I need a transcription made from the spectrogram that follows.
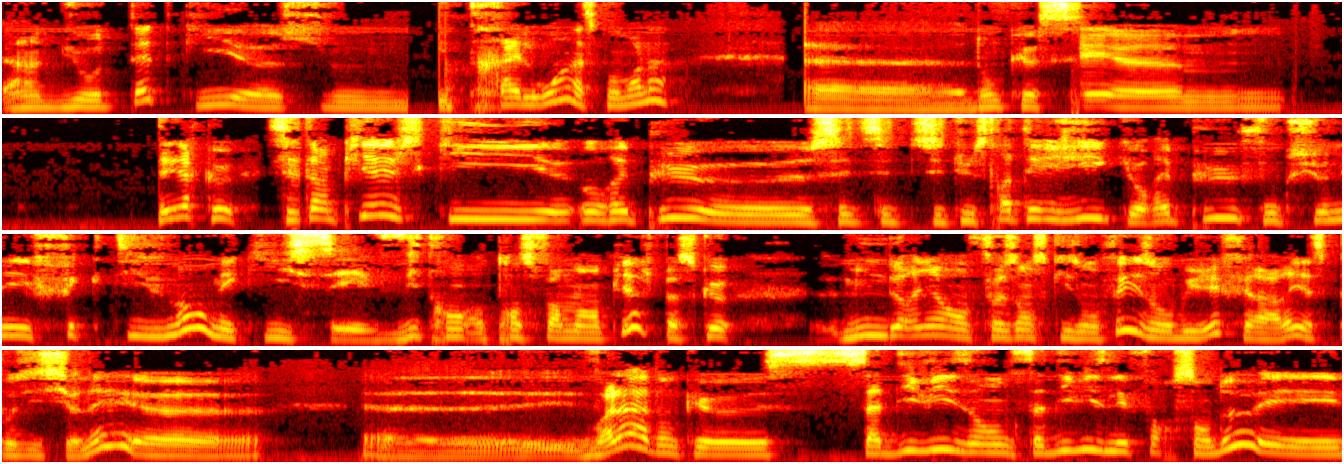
un duo de tête qui est très loin à ce moment-là. donc c'est c'est-à-dire que c'est un piège qui aurait pu, euh, c'est une stratégie qui aurait pu fonctionner effectivement, mais qui s'est vite transformée en piège parce que mine de rien, en faisant ce qu'ils ont fait, ils ont obligé Ferrari à se positionner. Euh, euh, voilà, donc ça divise, les forces en deux et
